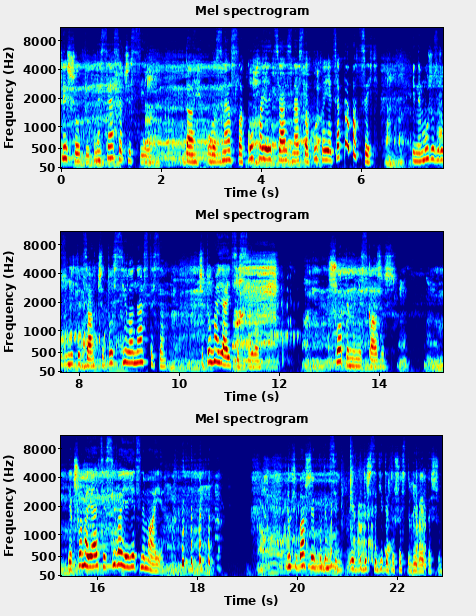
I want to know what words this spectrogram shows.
Ти що тут, несеся чи сіла? Дай, о, знесла куха яйця, знесла курка яйця, папа цить. І не можу зрозуміти ця, чи то сіла нестися, чи то на яйці сіла. Що ти мені скажеш? Якщо на яйця сіла, яєць немає. Ну хіба що як будеш сидіти, то щось тобі випишу.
